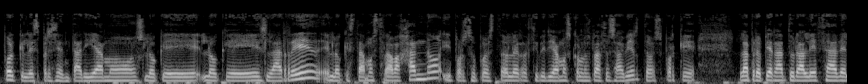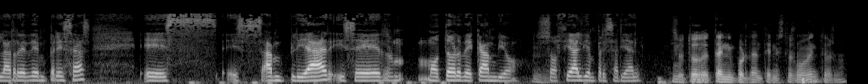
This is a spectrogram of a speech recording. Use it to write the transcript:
porque les presentaríamos lo que, lo que es la red, en lo que estamos trabajando y, por supuesto, les recibiríamos con los brazos abiertos, porque la propia naturaleza de la red de empresas es, es ampliar y ser motor de cambio social y empresarial. Sobre todo tan importante en estos momentos, ¿no?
